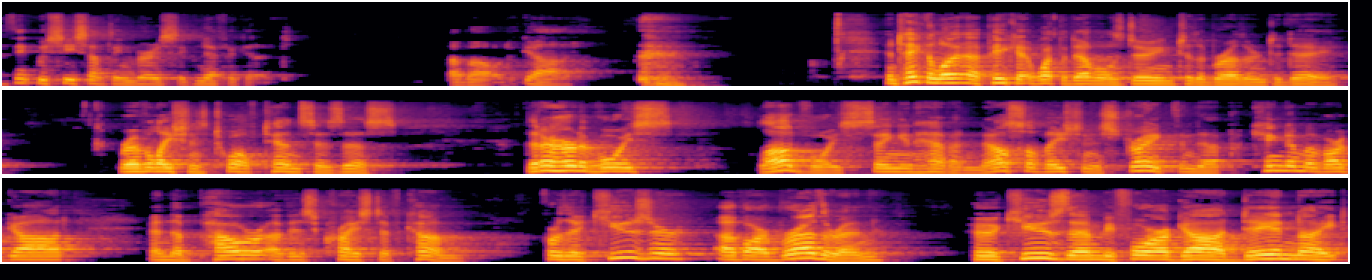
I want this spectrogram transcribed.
I think we see something very significant about God. and take a, look, a peek at what the devil is doing to the brethren today. Revelations 12:10 says this: Then I heard a voice, loud voice, saying in heaven, Now salvation and strength in the kingdom of our God and the power of his Christ have come. For the accuser of our brethren, who accused them before our God day and night,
